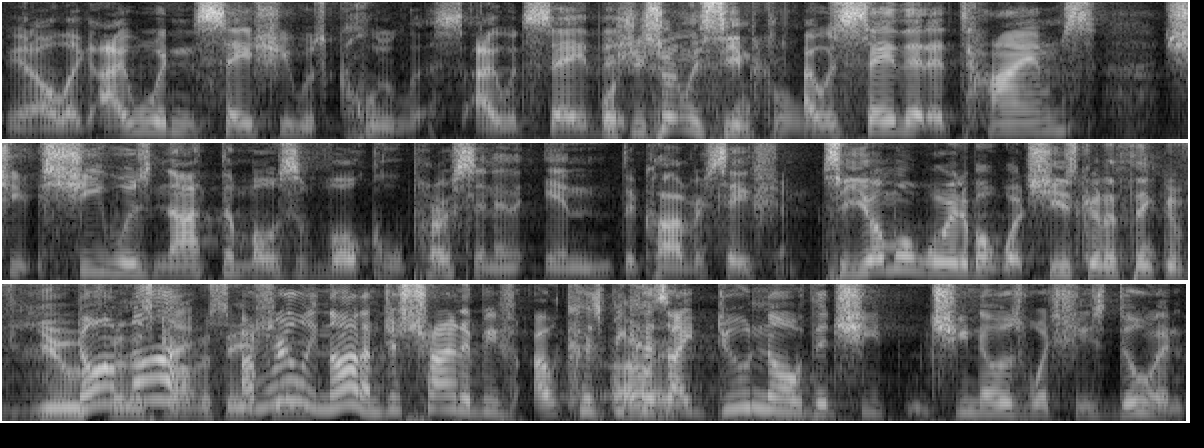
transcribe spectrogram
You know, like I wouldn't say she was clueless. I would say that Well, she certainly seemed clueless. I would say that at times she she was not the most vocal person in, in the conversation. So you're more worried about what she's going to think of you No, for I'm this not. conversation. I'm really not. I'm just trying to be uh, because because right. I do know that she she knows what she's doing.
